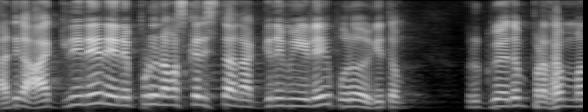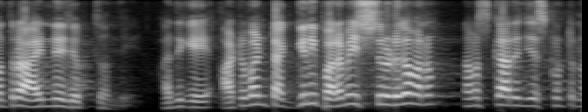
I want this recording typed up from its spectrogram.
అందుకే ఆ అగ్నినే నేను ఎప్పుడు నమస్కరిస్తాను. అగ్నిమీలే పురోహితం. ఋగ్వేదం ప్రథమ మంత్రం ఆయన్నే చెప్తుంది. అందుకే అటువంటి అగ్ని పరమేశ్వరుడుగా మనం నమస్కారం చేసుకుంటున్నాం.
